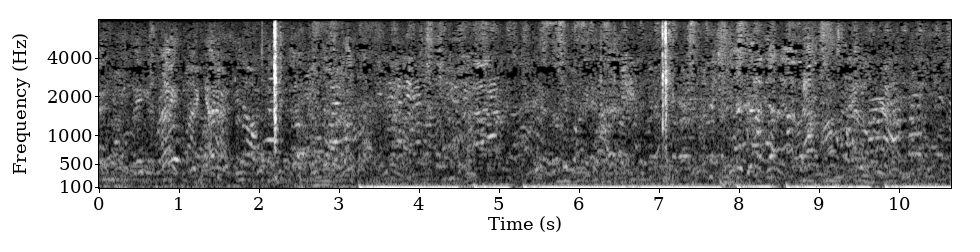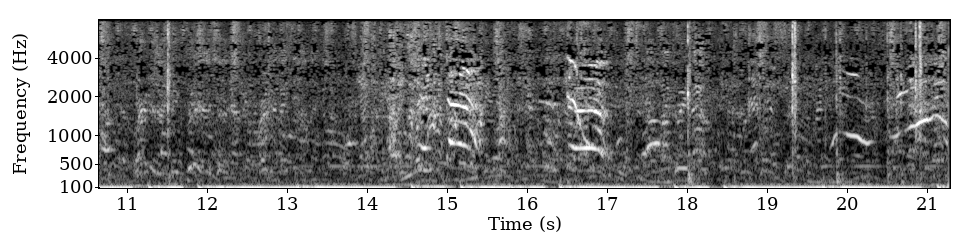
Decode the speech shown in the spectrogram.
Make it right. My God.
